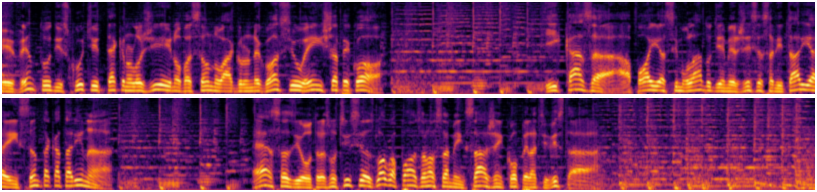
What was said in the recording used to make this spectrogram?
Evento discute tecnologia e inovação no agronegócio em Chapecó. E Casa apoia simulado de emergência sanitária em Santa Catarina. Essas e outras notícias logo após a nossa mensagem cooperativista.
